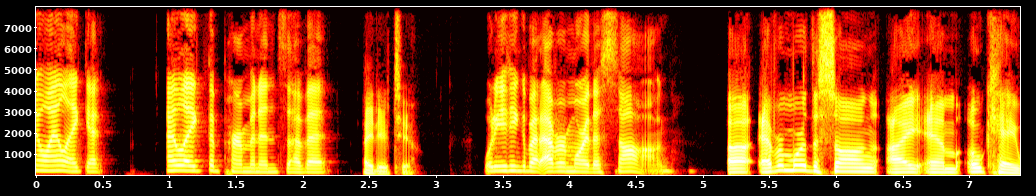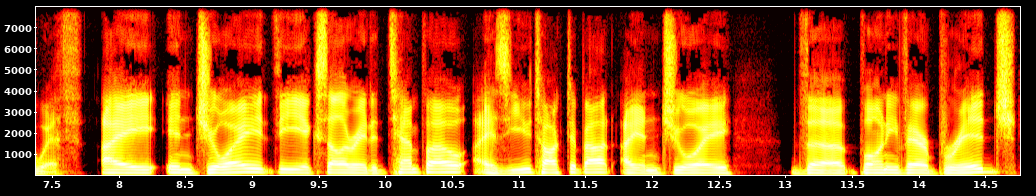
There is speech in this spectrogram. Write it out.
No, I like it. I like the permanence of it. I do too. What do you think about Evermore, the song? Uh, Evermore, the song, I am okay with. I enjoy the accelerated tempo, as you talked about. I enjoy the Bon Iver bridge.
